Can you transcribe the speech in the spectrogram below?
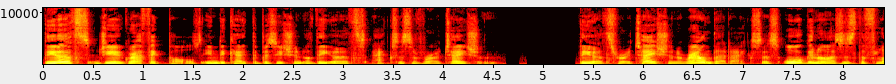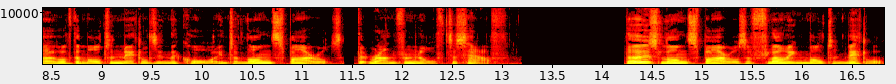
The Earth's geographic poles indicate the position of the Earth's axis of rotation. The Earth's rotation around that axis organizes the flow of the molten metals in the core into long spirals that run from north to south. Those long spirals of flowing molten metal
